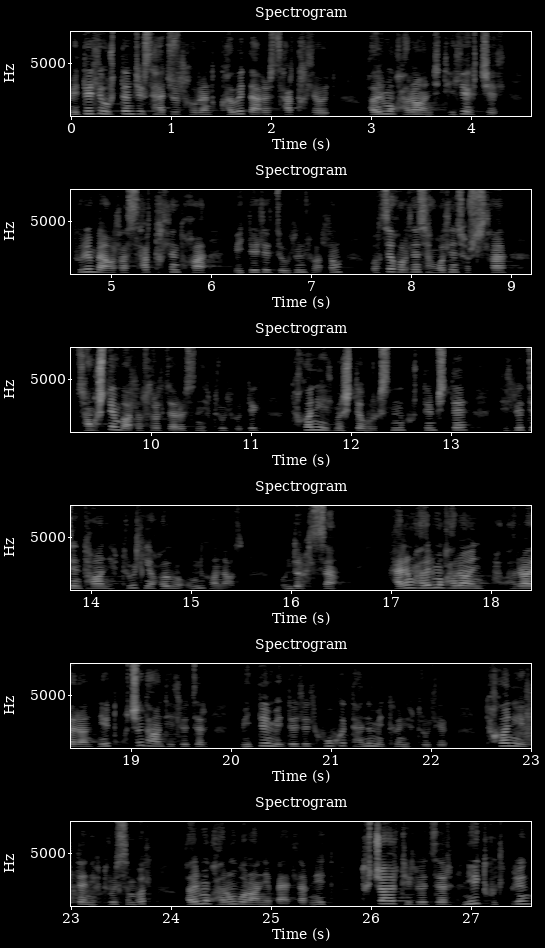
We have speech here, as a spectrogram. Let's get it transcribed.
Мэдээллийн үр хэмжээг сайжруулах хүрээнд COVID-19 сар дахлын үед 2020 онд тэлээ хичээл төрийн байгууллагаас сар дахлын тухай мэдээлэл зөвлөмж болон улсын хурлын сонгуулийн сурчлагаа сонгогчдын боловсрол зориулсан нэвтрүүлгүүдийг тохионы хэлмэрчтэй хүргэсэн хүртээмжтэй телевизийн тоо нэвтрүүлгийн хувь өмнөх оноос өндөр болсон. Харин 2020 22 онд нийт 35 телевизээр мэдээ мэдээлэл хүүхэд танин мэдхүйн нэвтрүүлгийг тохионы хэлтэй нэвтрүүлсэн бол 2023 оны байдлаар нийт 42 телевизээр нийт хөтөлбөрийн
